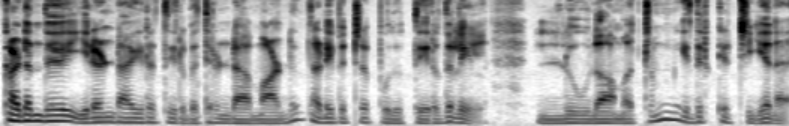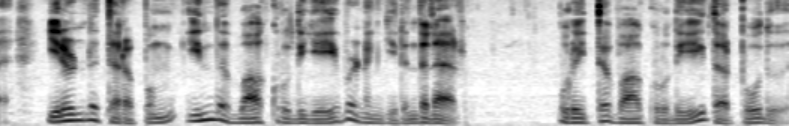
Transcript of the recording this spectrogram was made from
கடந்த இரண்டாயிரத்தி இருபத்தி இரண்டாம் ஆண்டு நடைபெற்ற பொதுத் தேர்தலில் லூலா மற்றும் எதிர்க்கட்சி என இரண்டு தரப்பும் இந்த வாக்குறுதியை வழங்கியிருந்தனர். குறித்த வாக்குறுதியை தற்போது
